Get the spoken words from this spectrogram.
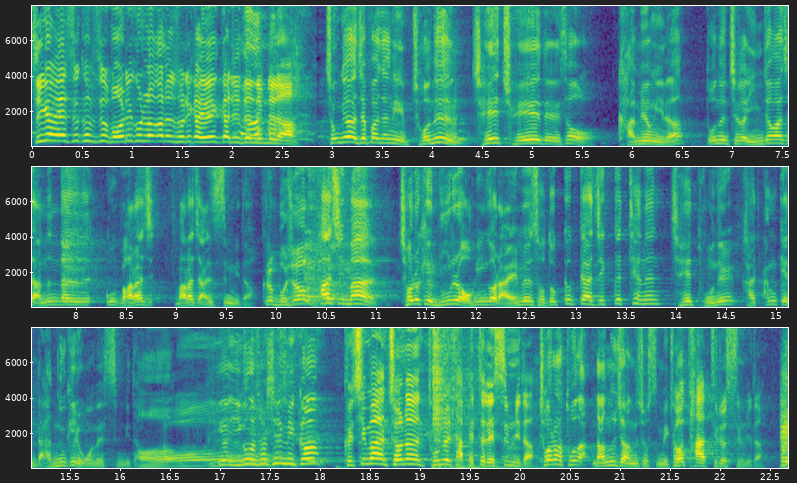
지금 S급수 머리 굴러가는 소리가 여기까지 들립니다. 존경한 재판장님, 저는 제 죄에 대해서 가명이나 또는 제가 인정하지 않는다고 말하지 말하지 않습니다. 그럼 뭐죠? 하지만 저렇게 룰을 어긴 걸 알면서도 끝까지 끝에는 제 돈을 가- 함께 나누기를 원했습니다. 이건 이건 사실입니까? 그렇지만 저는 돈을 다 뱉어냈습니다. 저랑 돈 나- 나누지 않으셨습니까? 저 다 드렸습니다. 저는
